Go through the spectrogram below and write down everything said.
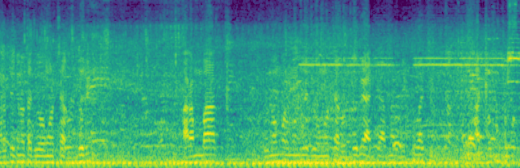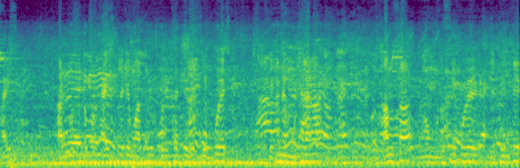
ভারতীয় জনতা যুব মোর্চার উদ্যোগে, আরামবাগ দু নম্বর মন্ডলের যুব মোর্চার উদ্যোগে আজকে আপনারা দেখতে পাচ্ছেন, হাট হাই স্কুল হাট বসন্তপুর হাই স্কুলে যে মাধ্যমিক পরীক্ষার্থী যে চেক করেছে এখানে মুছেরাঙা হামসা এবং রসিলপুরের যে তিনটে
